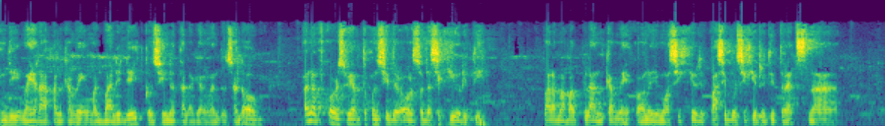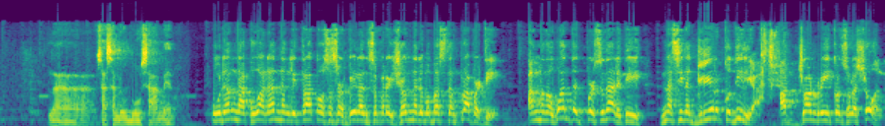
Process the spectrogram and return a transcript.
Hindi mahirapan kaming mag-validate kung sino talagang nandun sa loob. And of course, we have to consider also the security para mapag-plan kami kung ano yung mga security, possible security threats na na sasalubong sa amin. Unang nakuhanan ng litrato sa surveillance operation na lumabas ng property ang mga wanted personality na sina Glir Codilla at John Ray Consolacion.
